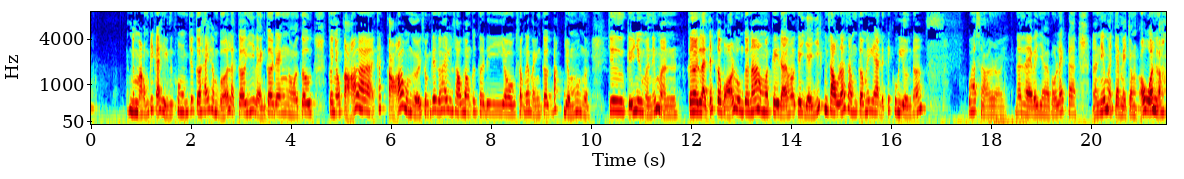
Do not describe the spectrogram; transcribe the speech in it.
nhưng mà không biết cải thiện được không? Chứ cơ thấy hôm bữa là cơ với bạn cơ đang ngồi cơ cơ nhổ cỏ à, cắt cỏ mọi người. Xong cái cơ thấy con sâu xong cái cơ đi vô. Xong cái bạn cơ bắt giùm mọi người. Chứ kiểu như mà nếu mà cơ là chắc cơ bỏ luôn cơ nó không ok kỳ đợi ông ok về giết con sâu đó. Xong cơ mới ra được cái khu vườn đó. Quá sợ rồi. Nên là bây giờ bảo lát ra à, nếu mà cha mẹ chồng ố quên rồi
